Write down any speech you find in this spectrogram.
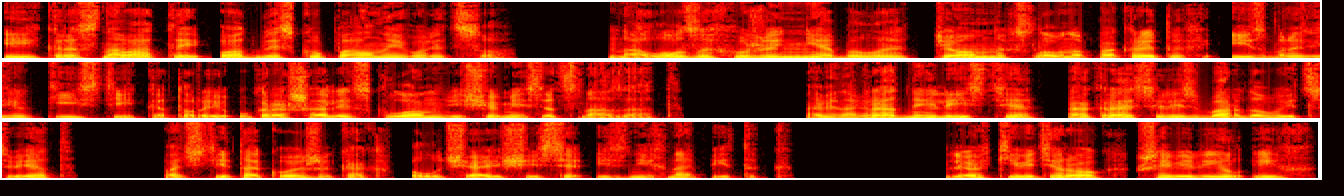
и красноватый отблеск упал на его лицо. На лозах уже не было темных, словно покрытых изморозью кистей, которые украшали склон еще месяц назад. А виноградные листья окрасились в бордовый цвет, почти такой же, как получающийся из них напиток. Легкий ветерок шевелил их,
